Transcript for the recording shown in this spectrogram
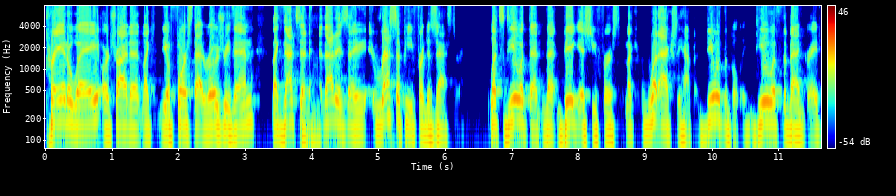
pray it away or try to like you know force that rosary then like that's it mm-hmm. that is a recipe for disaster let's deal with that that big issue first. Like what actually happened? Deal with the bully, deal with the bad grade,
